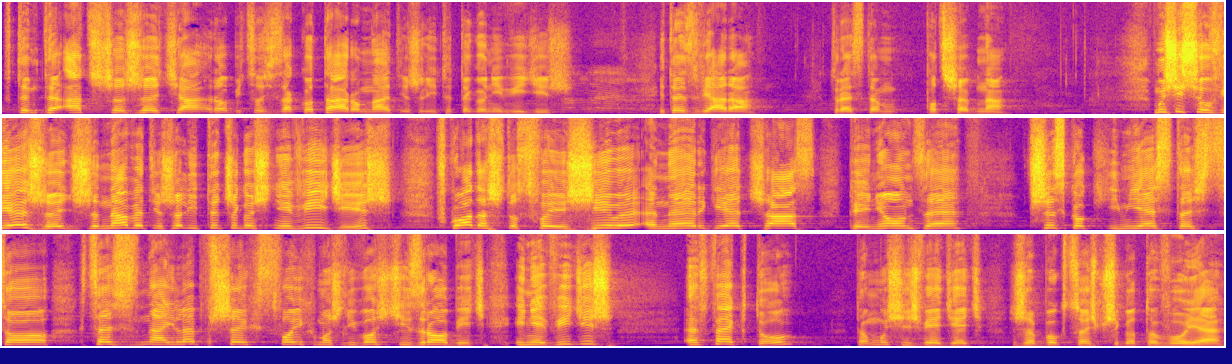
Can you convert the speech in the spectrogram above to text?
w tym teatrze życia robi coś za kotarą, nawet jeżeli ty tego nie widzisz. I to jest wiara, która jest tam potrzebna. Musisz uwierzyć, że nawet jeżeli ty czegoś nie widzisz, wkładasz to swoje siły, energię, czas, pieniądze, wszystko, kim jesteś, co chcesz z najlepszych swoich możliwości zrobić i nie widzisz efektu, to musisz wiedzieć, że Bóg coś przygotowuje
